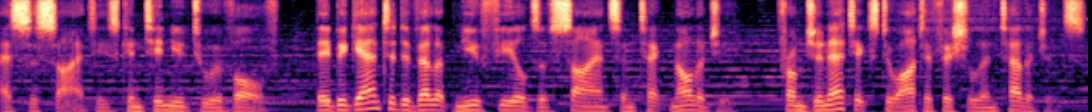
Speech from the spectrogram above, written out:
As societies continued to evolve, they began to develop new fields of science and technology, from genetics to artificial intelligence.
